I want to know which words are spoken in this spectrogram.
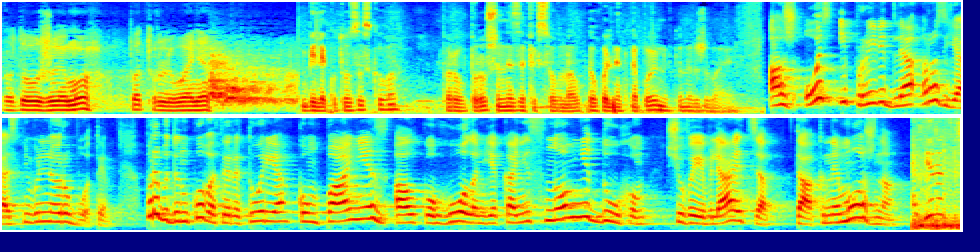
Продовжуємо патрулювання. Біля Кутузовського правопорушень не зафіксовано. Алкогольних напоїв ніхто не вживає. Аж ось і привід для роз'яснювальної роботи. Прибудинкова територія, компанія з алкоголем, яка ні сном, ні духом, що виявляється, так не можна. 11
